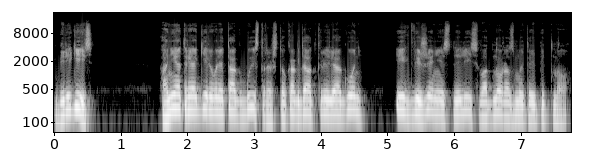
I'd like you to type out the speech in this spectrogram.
«Берегись!» Они отреагировали так быстро, что когда открыли огонь, их движения слились в одно размытое пятно.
